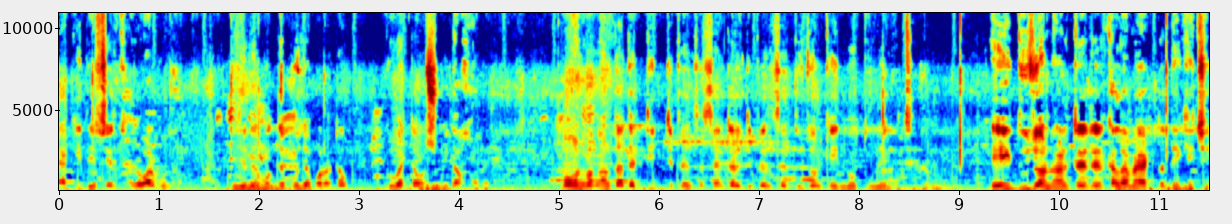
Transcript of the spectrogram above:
একই দেশের খেলোয়াড় বলে নিজেদের মধ্যে বোঝাপড়াটাও খুব একটা অসুবিধা হবে না। মোহনবাগান তাদের ডিপ ডিফেন্সে সেন্ট্রাল ডিফেন্সের দুজনকেই নতুন এনেছে। এই দুজন আল্ট্রেটের খেলা আমি একটা দেখেছি।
